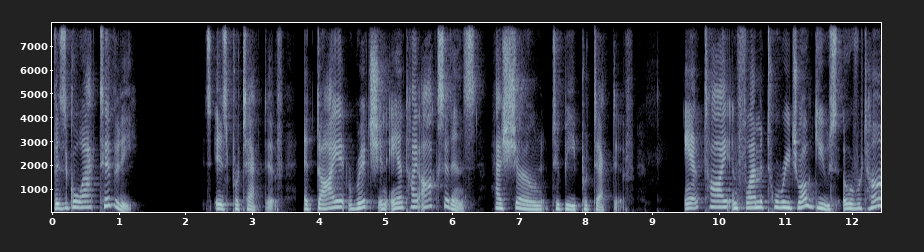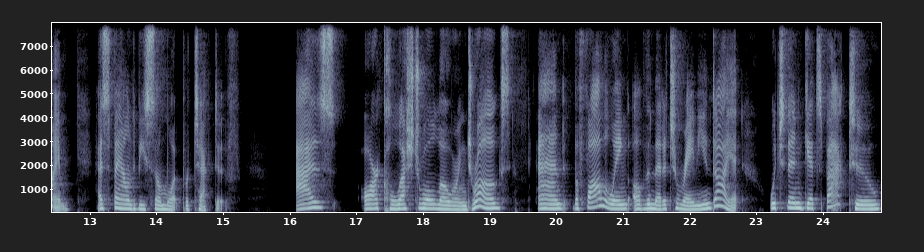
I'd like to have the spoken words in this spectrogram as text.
Physical activity is protective. A diet rich in antioxidants has shown to be protective. Anti inflammatory drug use over time has found to be somewhat protective, as are cholesterol lowering drugs and the following of the Mediterranean diet, which then gets back to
